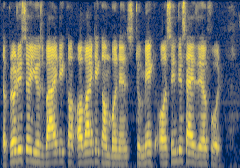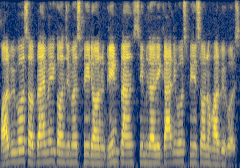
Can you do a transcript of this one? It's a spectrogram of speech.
The producer use biotic, abiotic components to make or synthesize their food. Herbivores or primary consumers feed on green plants. Similarly, carnivores feed on herbivores.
